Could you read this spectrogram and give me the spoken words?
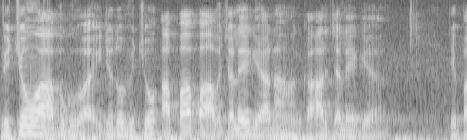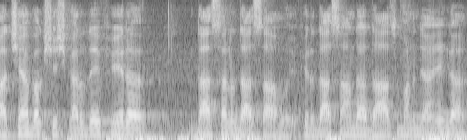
ਵਿੱਚੋਂ ਆਪ ਗਵਾਈ, ਜਦੋਂ ਵਿੱਚੋਂ ਆਪਾ ਭਾਵ ਚਲੇ ਗਿਆ ਨਾ, ਹੰਕਾਰ ਚਲੇ ਗਿਆ, ਤੇ ਪਾਤਸ਼ਾਹ ਬਖਸ਼ਿਸ਼ ਕਰਦੇ, ਫਿਰ ਦਾਸਨ ਦਾਸਾ ਹੋਏ। ਫਿਰ ਦਾਸਾਂ ਦਾ ਦਾਸ ਬਣ ਜਾਏਗਾ,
